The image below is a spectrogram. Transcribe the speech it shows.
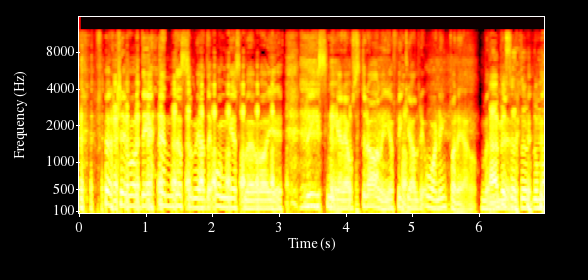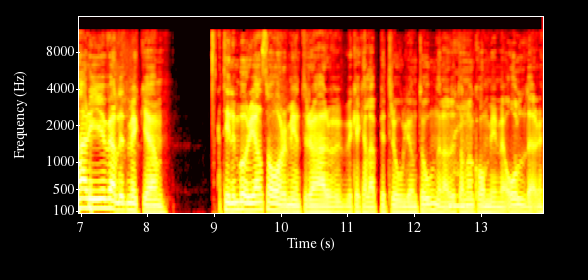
För det var det enda som jag hade ångest med var ju risningar i Australien. Jag fick ju aldrig ordning på det. Men Nej, men nu- så att de, de här är ju väldigt mycket till en början så har de ju inte det här vi brukar kalla petroleumtonerna Nej. utan de kommer ju med ålder.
